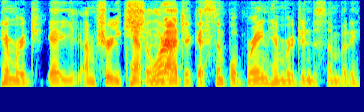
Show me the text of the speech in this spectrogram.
Hemorrhage. Yeah, you, I'm sure you can't Sure. magic a simple brain hemorrhage into somebody.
